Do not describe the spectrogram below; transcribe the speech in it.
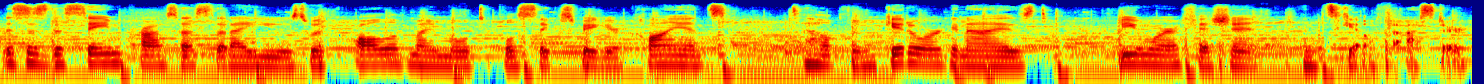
This is the same process that I use with all of my multiple six figure clients to help them get organized, be more efficient, and scale faster.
